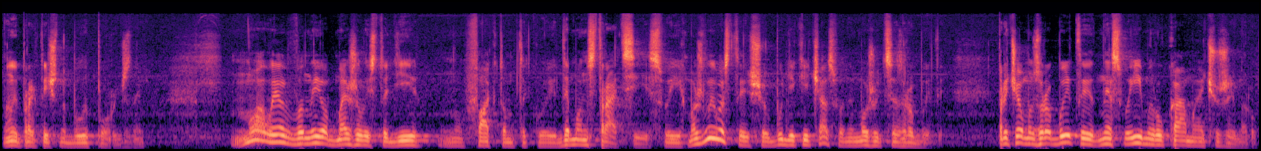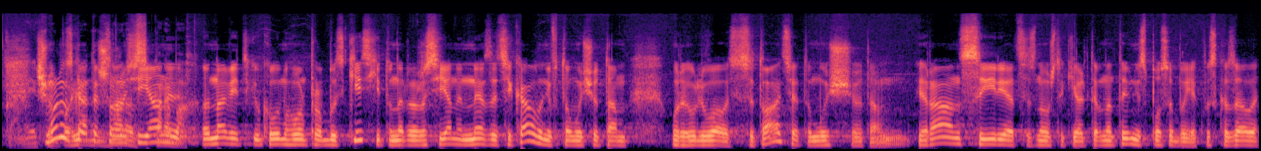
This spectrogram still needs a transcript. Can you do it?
Вони практично були поруч з ним. Ну, але вони обмежились тоді ну, фактом такої демонстрації своїх можливостей, що в будь-який час вони можуть це зробити. Причому зробити не своїми руками, а чужими руками. Якщо можна сказати, що росіяни, Карабах. навіть коли ми говоримо про близький схід, то росіяни не зацікавлені в тому, що там урегулювалася ситуація, тому що там Іран, Сирія це знову ж таки альтернативні способи, як ви сказали,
